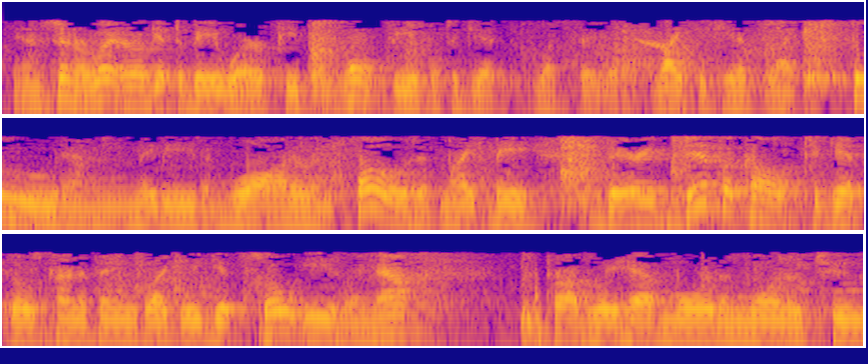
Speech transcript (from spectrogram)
And sooner or later it'll get to be where people won't be able to get what they would like to get, like food and maybe even water and clothes. It might be very difficult to get those kind of things like we get so easily. Now, we probably have more than one or two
